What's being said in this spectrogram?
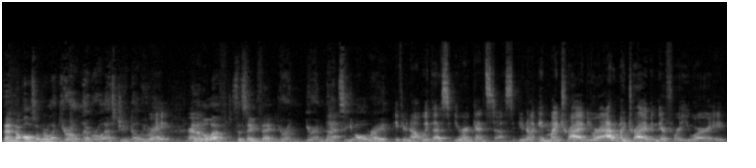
Then all of a sudden they're like, "You're a liberal SJW," Right, And then right. the left, it's the same thing. You're a you're a Nazi alt right. if you're not with us, you're against us. If you're not in my tribe, you are out of my tribe, and therefore you are a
